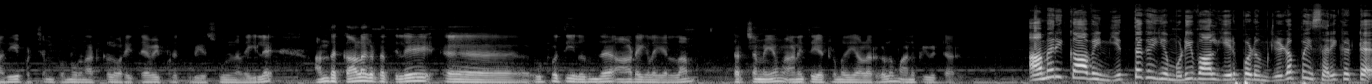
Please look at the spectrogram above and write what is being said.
அதிகபட்சம் தொண்ணூறு நாட்கள் வரை தேவைப்படக்கூடிய சூழ்நிலையில் அந்த காலகட்டத்திலே உற்பத்தியில் இருந்த ஆடைகளை எல்லாம் தற்சமயம் அனைத்து ஏற்றுமதியாளர்களும் அனுப்பிவிட்டார்கள். அமெரிக்காவின் இத்தகைய முடிவால் ஏற்படும் இழப்பை சரிகட்ட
